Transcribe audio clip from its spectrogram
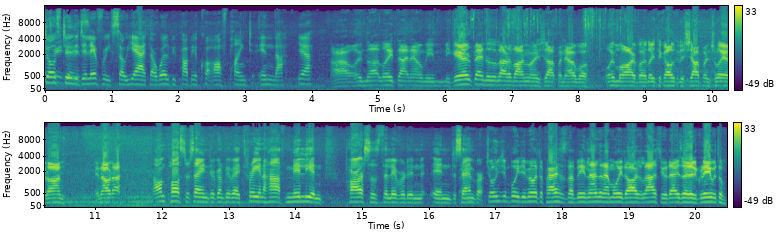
does three do the delivery, so yeah, there will be probably a cut-off point in that. Yeah. Ah, I'm not like that now. Me, my girlfriend does a lot of online shopping now, but I'm more of I'd like to go to the shop and try it on. You know that? An Post are saying they're going to be about three and a half million parcels delivered in, in December. Judging by the amount of parcels that have been landed on my door the last few days, I'd agree with them.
